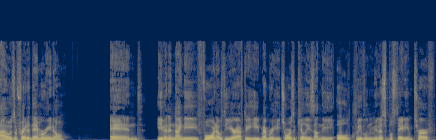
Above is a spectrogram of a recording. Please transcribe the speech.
I was afraid of Dan Marino, and even in 94, and that was the year after he, remember, he tore his Achilles on the old Cleveland Municipal Stadium turf.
